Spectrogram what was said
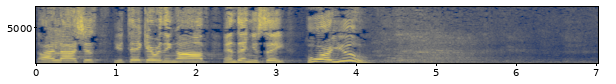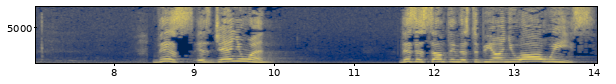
eyelashes, you take everything off, and then you say, Who are you? This is genuine. This is something that's to be on you always.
